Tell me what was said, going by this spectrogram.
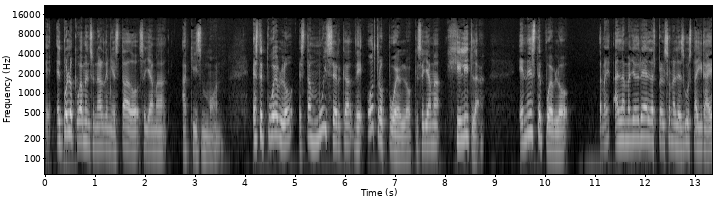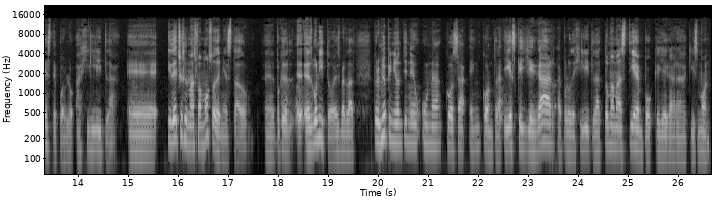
eh, el pueblo que voy a mencionar de mi estado se llama Aquismón. Este pueblo está muy cerca de otro pueblo que se llama Gilitla. En este pueblo, a la mayoría de las personas les gusta ir a este pueblo, a Gilitla. Eh, y de hecho es el más famoso de mi estado. Eh, porque es bonito, es verdad. Pero en mi opinión tiene una cosa en contra, y es que llegar al pueblo de Gilitla toma más tiempo que llegar a Quismón.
